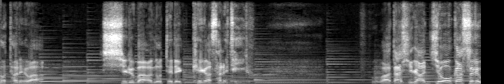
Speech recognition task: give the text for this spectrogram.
の種はシルバーの手で汚されている。私が浄化する。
